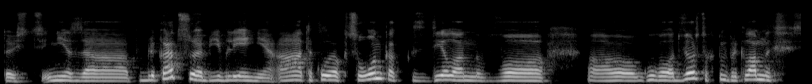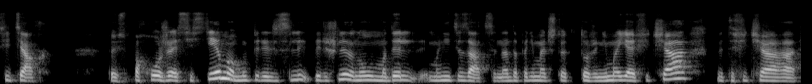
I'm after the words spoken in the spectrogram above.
то есть не за публикацию объявления, а такой аукцион, как сделан в а, Google AdWords, ну, в рекламных сетях. То есть похожая система, мы перешли, перешли на новую модель монетизации. Надо понимать, что это тоже не моя фича, это фича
